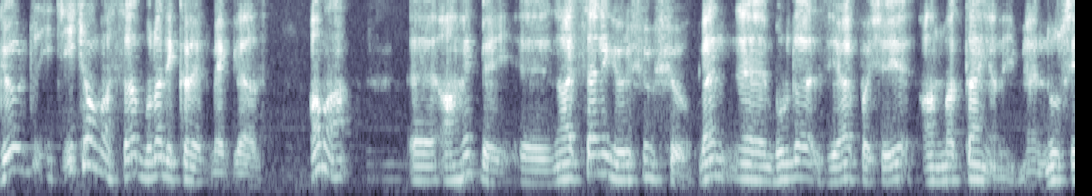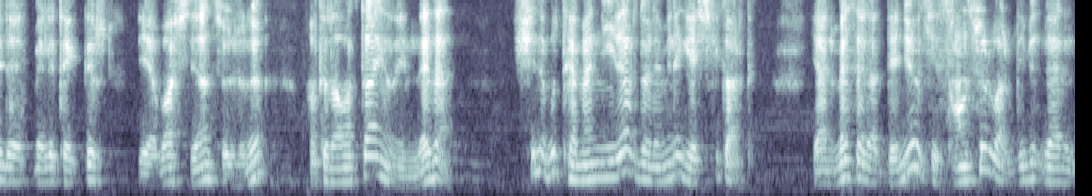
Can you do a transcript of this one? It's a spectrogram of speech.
gördü, hiç, hiç olmazsa buna dikkat etmek lazım. Ama e, Ahmet Bey, e, naçizane görüşüm şu. Ben e, burada Ziya Paşa'yı anmaktan yanayım. Yani Nus ile etmeli tektir diye başlayan sözünü hatırlamaktan yanayım. Neden? Şimdi bu temenniler dönemine geçtik artık. Yani mesela deniyor ki sansür var, yani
